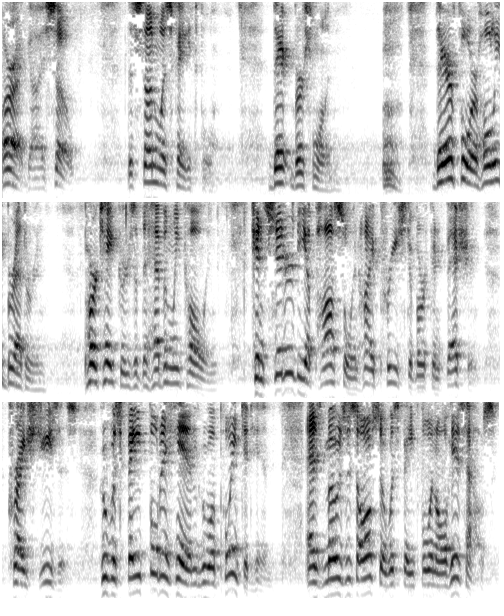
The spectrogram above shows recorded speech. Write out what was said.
All right, guys. So, the Son was faithful. There, verse 1. Therefore, holy brethren, partakers of the heavenly calling, consider the apostle and high priest of our confession, Christ Jesus, who was faithful to him who appointed him, as Moses also was faithful in all his house.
